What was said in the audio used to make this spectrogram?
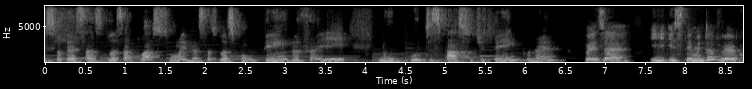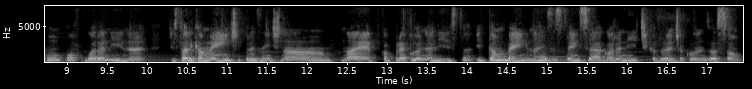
sobre essas duas atuações, essas duas contendas aí, em um curto espaço de tempo, né? Pois é. E isso tem muito a ver com o povo guarani, né? Historicamente presente na, na época pré-colonialista e também na resistência guaranítica durante a colonização.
